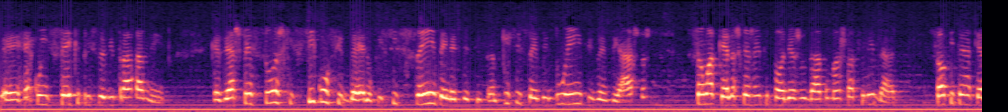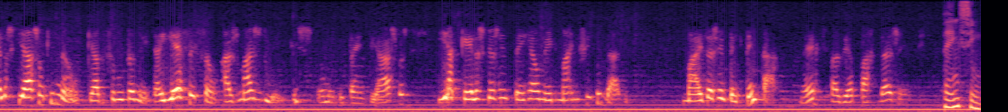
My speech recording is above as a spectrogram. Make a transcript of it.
é, reconhecer que precisa de tratamento. Quer dizer, as pessoas que se consideram, que se sentem necessitando, que se sentem doentes, entre aspas, são aquelas que a gente pode ajudar com mais facilidade. Só que tem aquelas que acham que não, que absolutamente. Aí essas são as mais doentes, vamos botar entre aspas, e aquelas que a gente tem realmente mais dificuldade. Mas a gente tem que tentar, né? Fazer a parte da gente. Tem sim.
